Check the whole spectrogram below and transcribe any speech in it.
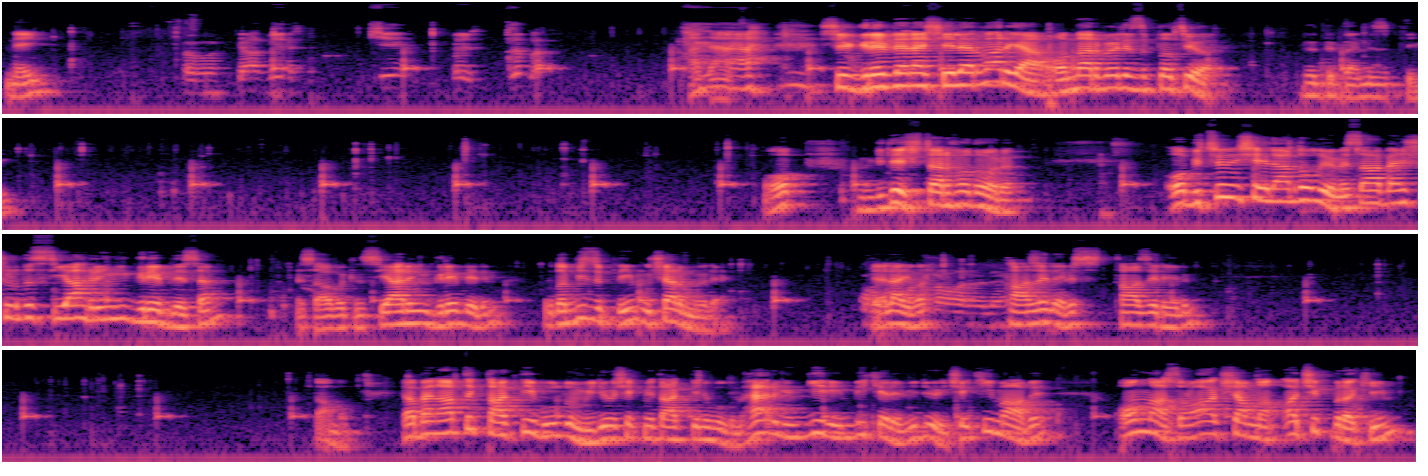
Ney? Baba. Ya bir, iki, üç, zıpla. Ana şu grevlenen şeyler var ya onlar böyle zıplatıyor. Dur dur ben de zıplayayım. Hop bir de şu tarafa doğru. O bütün şeylerde oluyor. Mesela ben şurada siyah rengi greblesem. Mesela bakın siyah rengi grebledim. Burada bir zıplayayım uçarım böyle. Gel ay var. Tazeleriz. Tazeleyelim. Tamam. Ya ben artık taktiği buldum. Video çekme taktiğini buldum. Her gün gireyim bir kere videoyu çekeyim abi. Ondan sonra akşamdan açık bırakayım.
